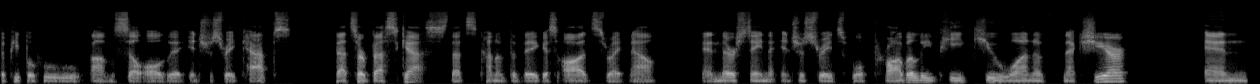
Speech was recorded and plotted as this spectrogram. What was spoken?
the people who um, sell all the interest rate caps, that's our best guess. That's kind of the Vegas odds right now. And they're saying that interest rates will probably peak Q1 of next year. And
